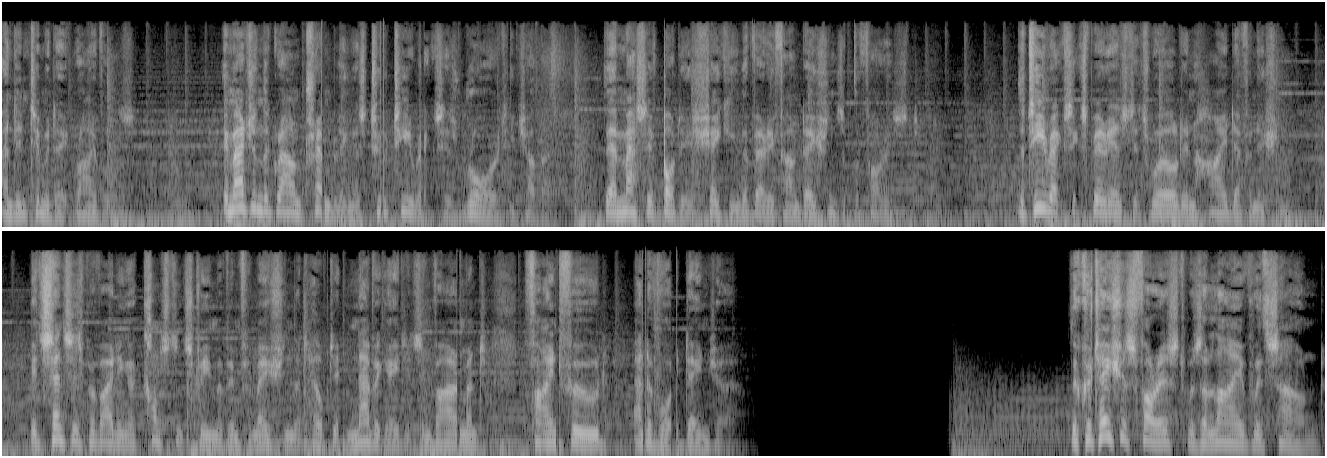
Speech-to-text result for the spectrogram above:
and intimidate rivals. Imagine the ground trembling as two T-Rexes roar at each other, their massive bodies shaking the very foundations of the forest. The T-Rex experienced its world in high definition, its senses providing a constant stream of information that helped it navigate its environment, find food and avoid danger. The Cretaceous forest was alive with sound,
